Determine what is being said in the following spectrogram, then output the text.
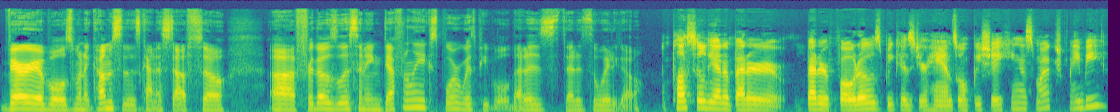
variables when it comes to this kind of stuff. So, uh, for those listening, definitely explore with people. That is that is the way to go. plus you'll get a better better photos because your hands won't be shaking as much maybe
